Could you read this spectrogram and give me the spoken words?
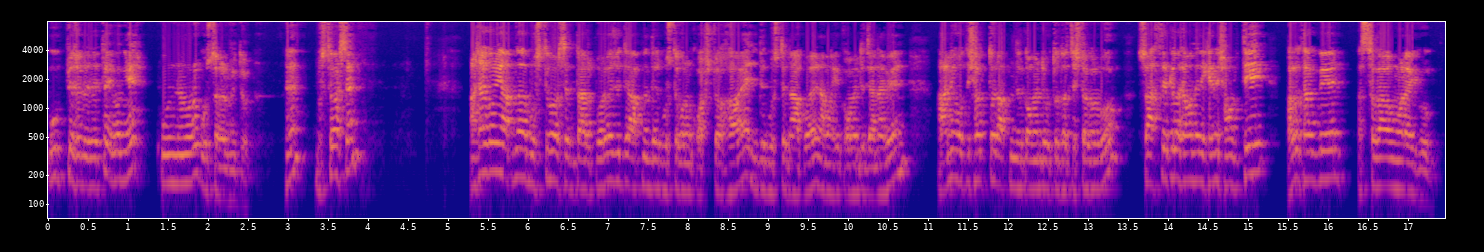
উপরে চলে যেত এবং এর পূর্ণাঙ্গ উচ্চারণ হইতো। হ্যাঁ? বুঝতে পারছেন? আশা করি আপনারা বুঝতে পারছেন। তারপরে যদি আপনাদের বুঝতে কোনো কষ্ট হয়, যদি বুঝতে না পারেন, আমাকে কমেন্টে জানাবেন। আমি অতি সত্তর আপনাদের কমেন্টে উত্তর দেওয়ার চেষ্টা করব। সো আজকের ক্লাস আমাদের এখানে সমাপ্তি। ভালো থাকবেন। আসসালামু আলাইকুম।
